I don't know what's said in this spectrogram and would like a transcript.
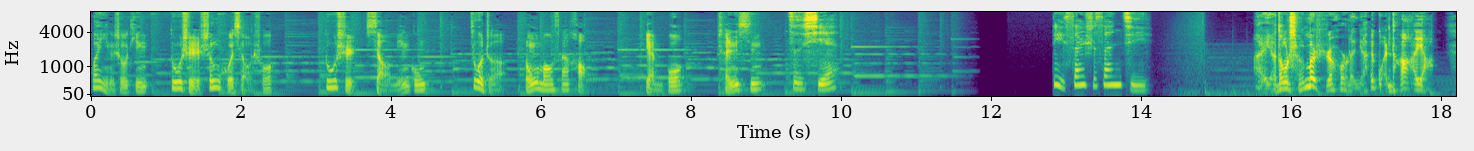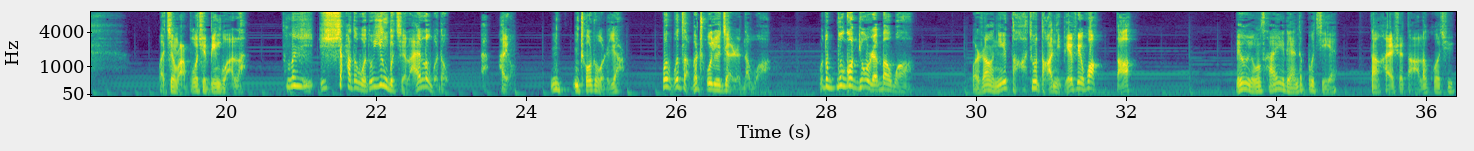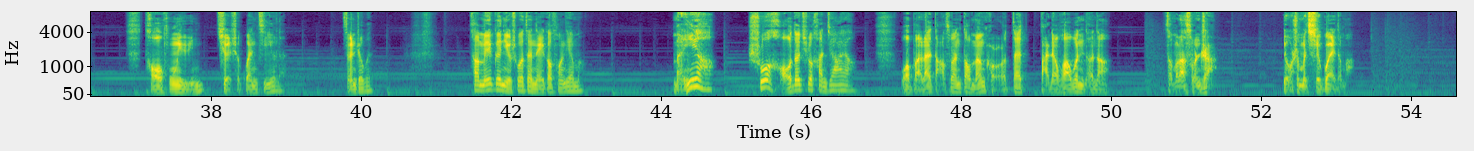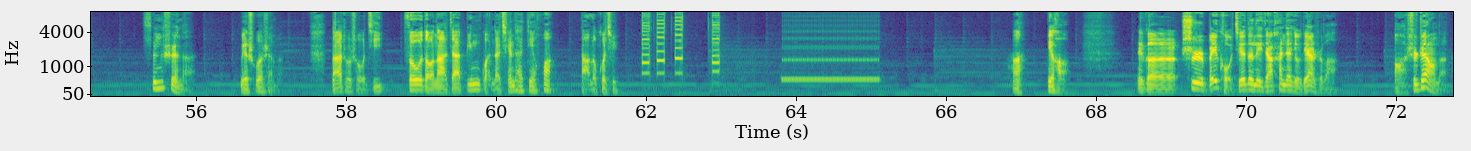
欢迎收听都市生活小说《都市小民工》，作者龙猫三号，演播陈鑫、子邪，第三十三集。哎呀，都什么时候了，你还管他呀？我今晚不去宾馆了，他妈吓得我都硬不起来了，我都。还有，你你瞅瞅我这样，我我怎么出去见人呢？我，我都不够丢人吧？我。我让你打就打，你别废话，打！刘永才一脸的不解，但还是打了过去。陶红云却是关机了。孙志问：“他没跟你说在哪个房间吗？”“没呀，说好的去汉家呀。我本来打算到门口再打电话问他呢。怎么了，孙志？有什么奇怪的吗？”孙志呢，没说什么，拿出手机。搜到那家宾馆的前台电话，打了过去。啊，你好，那个是北口街的那家汉家酒店是吧？啊，是这样的，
